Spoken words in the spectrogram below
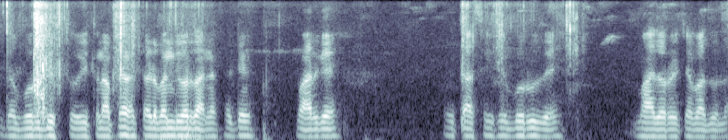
इथं बुरुज दिसतो. इथून आपल्याला तटबंदीवर जाण्यासाठी मार्ग आहे. इथं असं इथे बुरुज आहे. महाद्वाराच्या बाजूला.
